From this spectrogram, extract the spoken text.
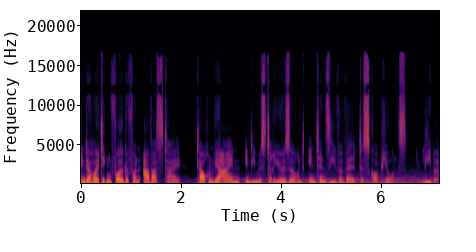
In der heutigen Folge von Avastai tauchen wir ein in die mysteriöse und intensive Welt des Skorpions, Liebe.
